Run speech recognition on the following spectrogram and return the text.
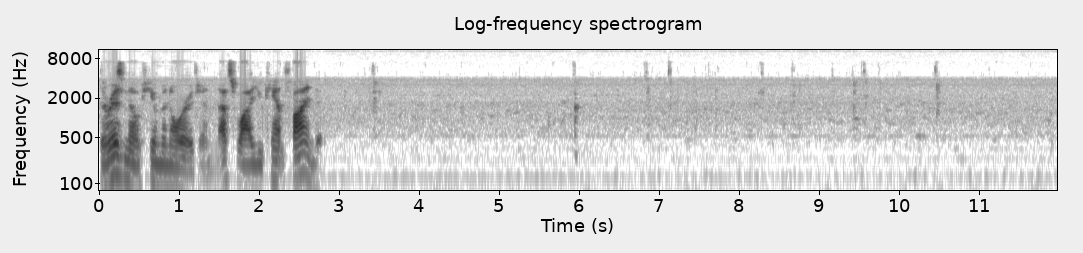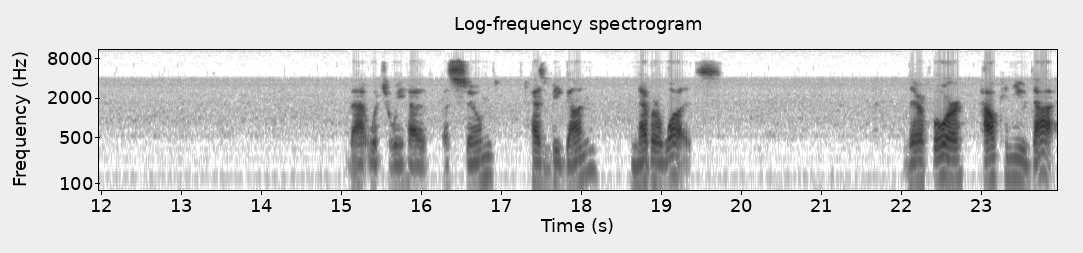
There is no human origin. That's why you can't find it. That which we have assumed has begun never was. Therefore, how can you die?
